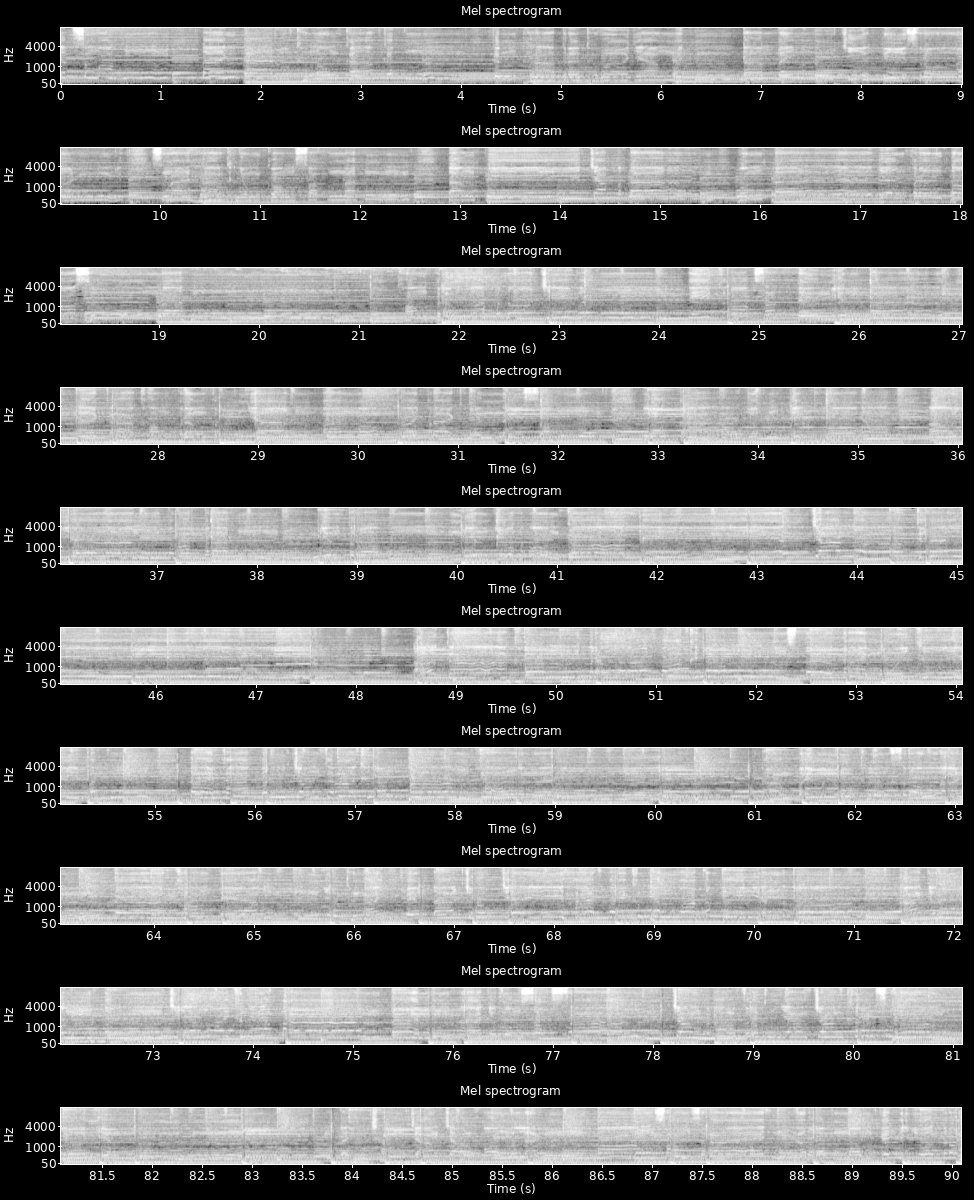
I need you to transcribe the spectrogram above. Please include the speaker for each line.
Speaker 1: ចិត្តស្មោះ តថាត្រូវធ្វើយ៉ាងម៉េចដើម្បីមនុស្សជាទីស្រឡាញ់ស្នេហាខ្ញុំកំសត់ណាស់តាំងពីចាប់ផ្ដើម otro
